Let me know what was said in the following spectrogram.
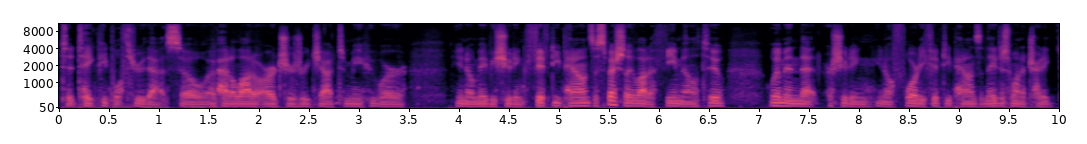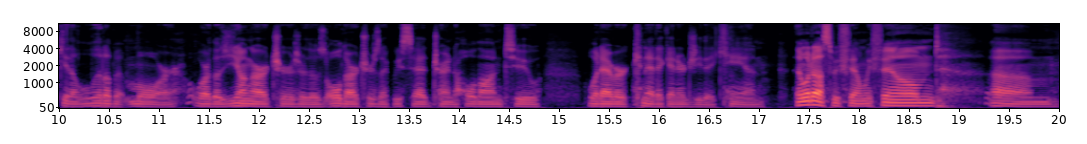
to take people through that. So I've had a lot of archers reach out to me who are you know, maybe shooting 50 pounds, especially a lot of female too, women that are shooting, you know, 40, 50 pounds and they just want to try to get a little bit more, or those young archers or those old archers, like we said, trying to hold on to whatever kinetic energy they can. Then what else we filmed? We filmed, um,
